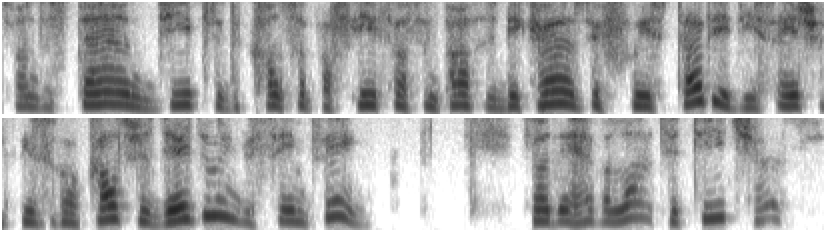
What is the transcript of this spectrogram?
to understand deeply the concept of ethos and pathos because if we study these ancient musical cultures, they're doing the same thing. So they have a lot to teach us.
